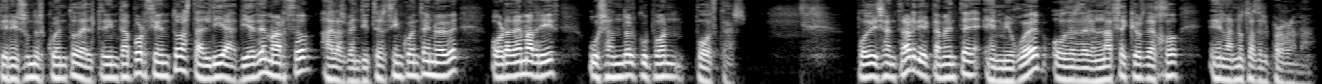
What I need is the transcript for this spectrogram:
tenéis un descuento del 30% hasta el día 10 de marzo a las 23.59 hora de Madrid usando el cupón podcast podéis entrar directamente en mi web o desde el enlace que os dejo en las notas del programa.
